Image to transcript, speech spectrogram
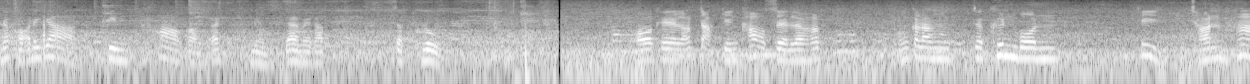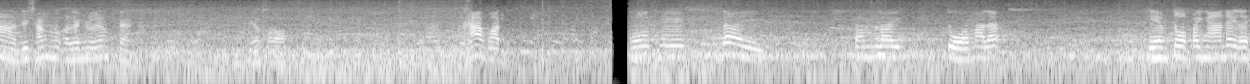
และขออนุญาตกินข้าวก่อนแป๊บหนึ่งได้ไหมครับ สักครู่ โอเคหลังจากกินข้าวเสร็จแล้วครับ ผมกำลังจะขึ้นบนที่ชั้น 5 หรือชั้น 6 อะไรก็แล้วแต่ เดี๋ยวขอข้าวก่อนโอเคได้ กำไรตั๋วมาแล้ว เตรียมตัวไปงานได้เลย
